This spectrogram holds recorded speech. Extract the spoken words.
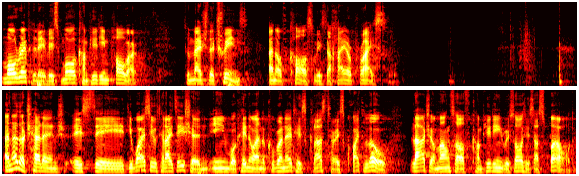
more rapidly with more computing power to match the trends, and of course with a higher price. Another challenge is the device utilization in Volcano and Kubernetes cluster is quite low. Large amounts of computing resources are spoiled.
